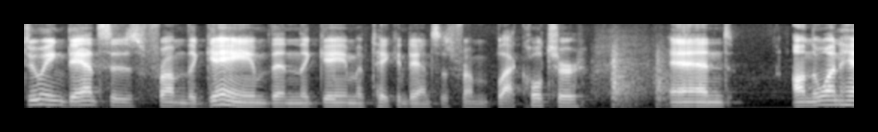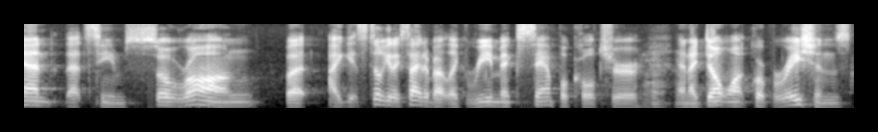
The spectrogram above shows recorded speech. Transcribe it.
doing dances from the game, then the game have taken dances from black culture. And on the one hand, that seems so wrong, but I get, still get excited about like remix sample culture, mm -hmm. and I don't want corporations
